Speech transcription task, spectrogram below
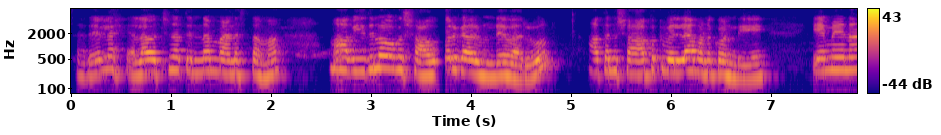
సరేలే ఎలా వచ్చినా తిన్నాం మానేస్తామా? మా వీధిలో ఒక షావుకర్ గారు ఉండేవారు. అతను షాపుకి వెళ్ళామనుకోండి ఏమైనా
